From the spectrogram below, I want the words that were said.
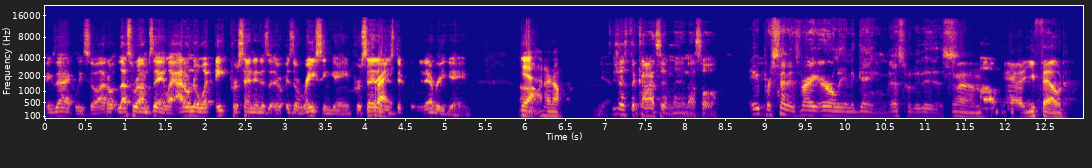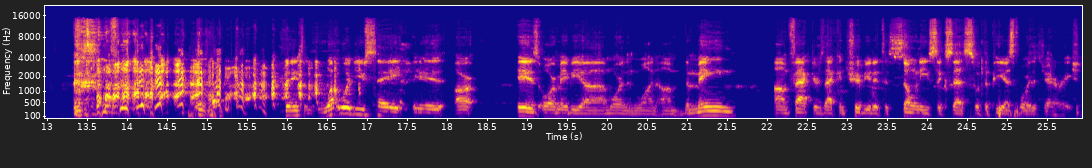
Exactly. So I don't. That's what I'm saying. Like I don't know what eight percent is a, is a racing game. Percentage Right. is different in every game. Yeah, Um, I don't know. It's just the content, man. That's all. eight percent is very early in the game. That's what it is. Um, Um, yeah, you failed. Jason, what would you say is are is or maybe uh, more than one um, the main um, factors that contributed to Sony's success with the PS4 this generation?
